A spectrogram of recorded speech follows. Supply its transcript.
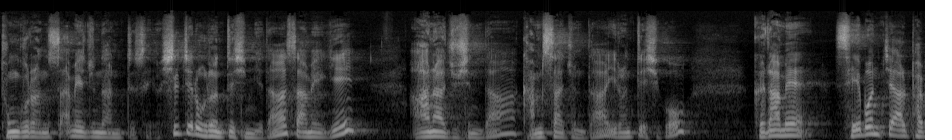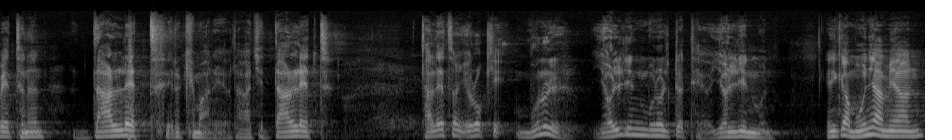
둥그런 싸매준다는 뜻이에요. 실제로 그런 뜻입니다. 싸매기 안아주신다, 감싸준다 이런 뜻이고 그 다음에 세 번째 알파벳은 달레트 이렇게 말해요. 다 같이 달레트. 달레트는 이렇게 문을 열린 문을 뜻해요. 열린 문. 그러니까 뭐냐면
